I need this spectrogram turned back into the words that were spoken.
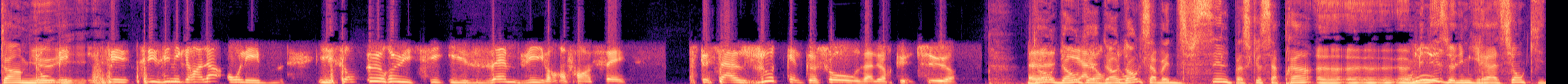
Tant mieux. ces, ces immigrants-là, on les, ils sont heureux ici. Ils aiment vivre en français parce que ça ajoute quelque chose à leur culture. Euh, donc, donc, donc, ça va être difficile parce que ça prend un, ministre de l'immigration qui,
